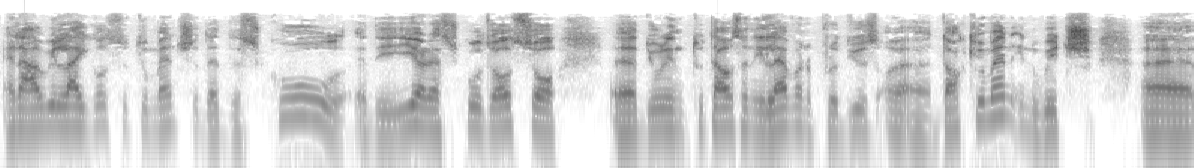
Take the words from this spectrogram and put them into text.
And I would like also to mention that the school, the ERS schools also uh, during 2011 produced a document in which uh,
